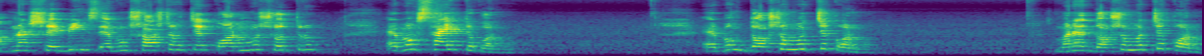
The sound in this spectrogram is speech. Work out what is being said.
আপনার সেভিংস এবং ষষ্ঠ হচ্ছে কর্ম, শত্রু এবং সাহিত্য কর্ম এবং দশম হচ্ছে কর্ম। মানে দশম হচ্ছে কর্ম।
